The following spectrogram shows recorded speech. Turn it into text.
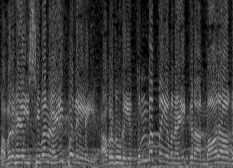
அவர்களை சிவன் அழிப்பதில்லை. அவர்களுடைய துன்பத்தை அவன் அழிக்கிறான். மாறாக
